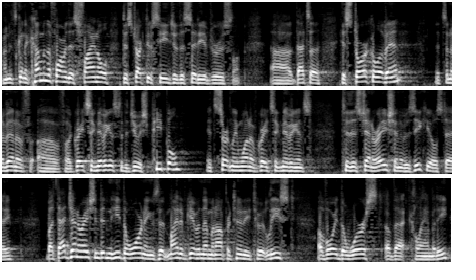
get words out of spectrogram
And it's going to come in the form of this final destructive siege of the city of Jerusalem. Uh, that's a historical event. It's an event of, of uh, great significance to the Jewish people. It's certainly one of great significance to this generation of Ezekiel's day. But that generation didn't heed the warnings that might have given them an opportunity to at least avoid the worst of that calamity.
